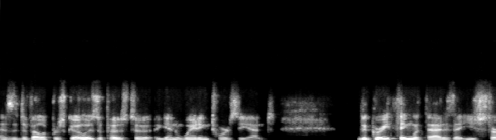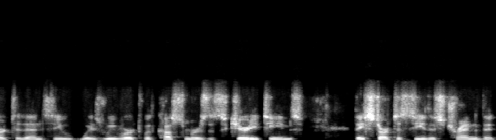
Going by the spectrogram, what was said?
as the developers go, as opposed to again waiting towards the end. The great thing with that is that you start to then see as we worked with customers, the security teams, they start to see this trend that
